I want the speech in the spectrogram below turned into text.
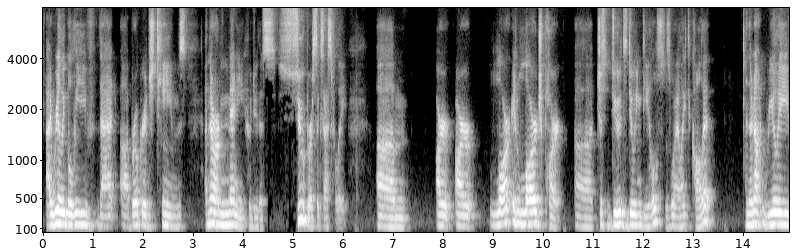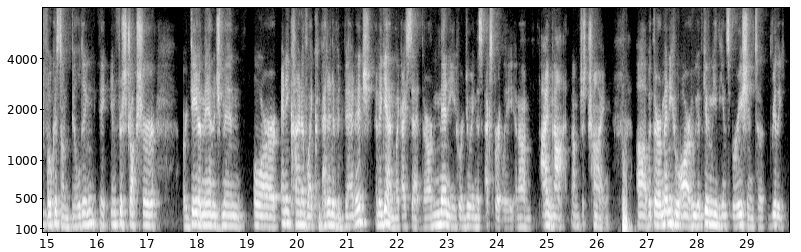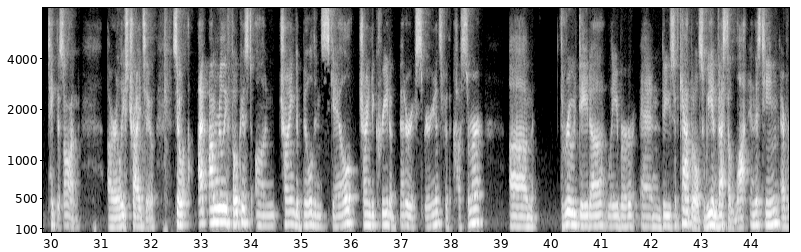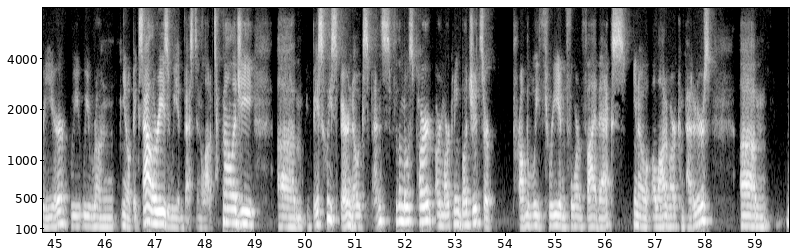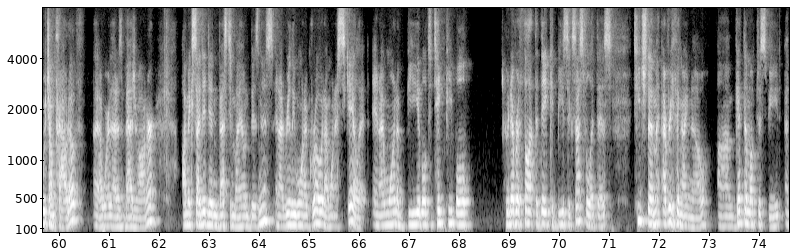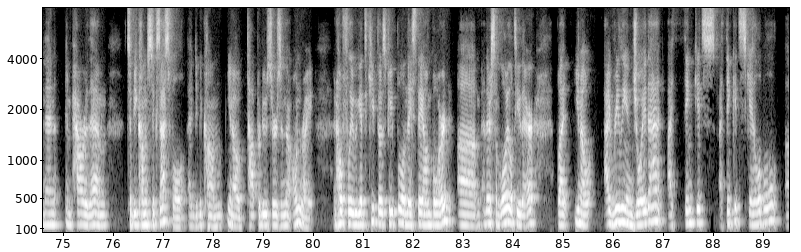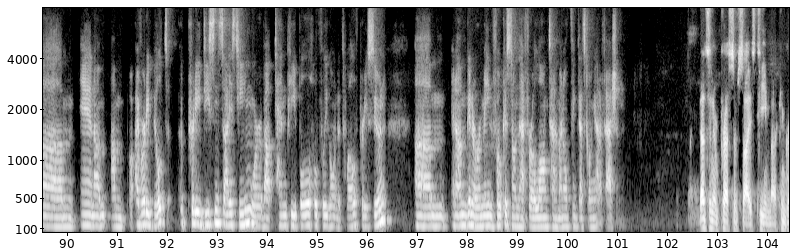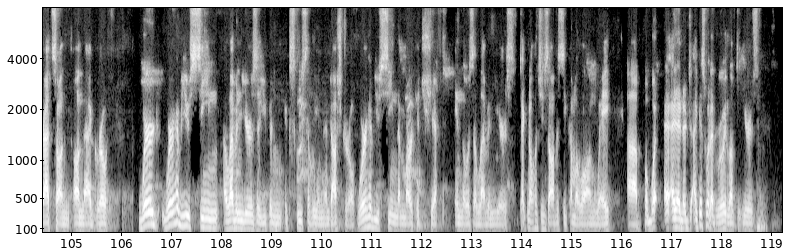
I really believe that uh, brokerage teams, and there are many who do this super successfully, um, are are lar- in large part uh, just dudes doing deals, is what I like to call it, and they're not really focused on building infrastructure or data management or any kind of like competitive advantage. And again, like I said, there are many who are doing this expertly, and I'm I'm not. I'm just trying. Uh, but there are many who are who have given me the inspiration to really take this on, or at least try to. So I, I'm really focused on trying to build and scale, trying to create a better experience for the customer. Um, through data, labor, and the use of capital. So we invest a lot in this team every year. We we run you know big salaries. We invest in a lot of technology. Um, basically spare no expense for the most part. Our marketing budgets are probably three and four and five x. You know a lot of our competitors, um, which I'm proud of. I wear that as a badge of honor. I'm excited to invest in my own business, and I really want to grow it. I want to scale it, and I want to be able to take people who never thought that they could be successful at this, teach them everything I know, um, get them up to speed, and then empower them to become successful and to become, you know, top producers in their own right. And hopefully, we get to keep those people and they stay on board. Um, and there's some loyalty there, but you know, I really enjoy that. I think it's I think it's scalable, um, and I'm, I'm I've already built a pretty decent sized team. We're about ten people, hopefully going to twelve pretty soon. Um, and I'm going to remain focused on that for a long time. I don't think that's going out of fashion. That's an impressive size team. Uh, congrats on on that growth. Where where have you seen 11 years that you've been exclusively in industrial? Where have you seen the market shift in those 11 years? Technology's obviously come a long way, uh, but what I, I guess what I'd really love to hear is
